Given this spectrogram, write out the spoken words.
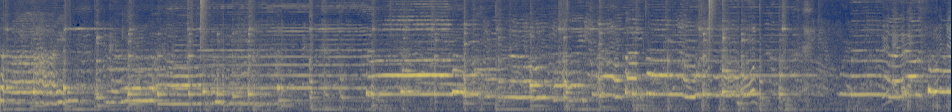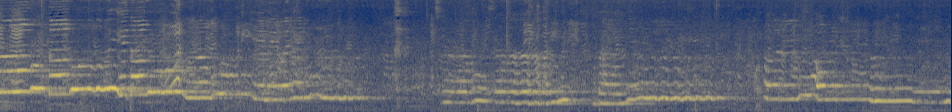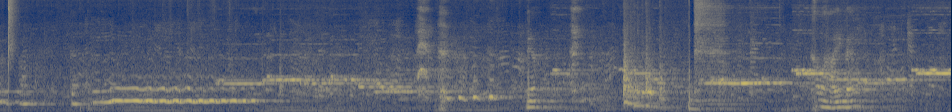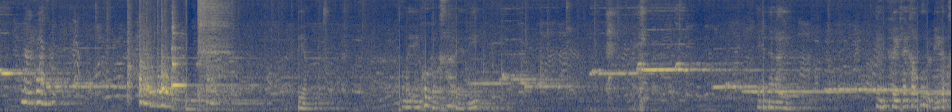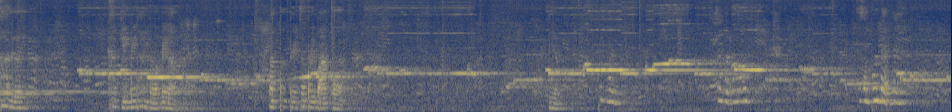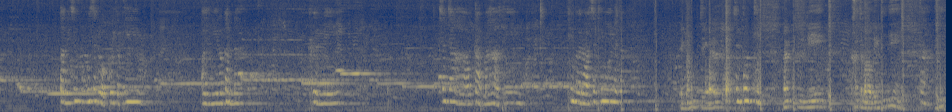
う。 เนี่ยเข้าหาเองแล้วนายขวัญเปียงทำไมเองพูดกับข้าแบบนี้ เองเป็นอะไรเองไม่เคยใช้คำพูดแบบนี้กับข้าเลย กินไม่ได้นอนไม่หลับนับตั้งแต่เจ้าไปบางกอกเปียงพี่ขวัญฉันขอโทษที่ฉันพูดแบบนั้น ตอนนี้ฉันคงไม่สะดวกคุยกับพี่เอาอย่างนี้แล้วกันนะ คืนนี้ ฉันจะหาโอกาสมาหาพี่ พี่มารอฉันที่นี่นะจ๊ะ เองพูดจริงนะฉันพูดจริงงั้นคืนนี้ข้าจะมาเอาเองที่นี่จ้ะเดี๋ยวรีบมานะ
